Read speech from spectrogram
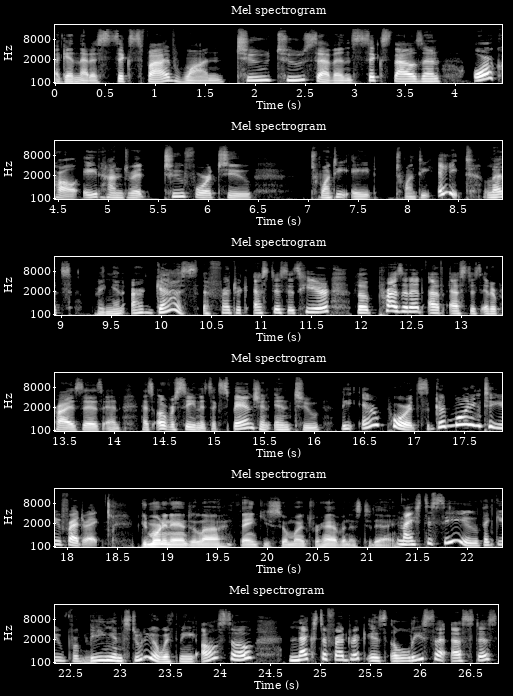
Again, that is 651 227 6000 or call 800 242 2828. Let's bring in our guest. Frederic Estes is here, the president of Estes Enterprises, and has overseen its expansion into the airports. Good morning to you, Frederic. Good morning, Angela. Thank you so much for having us today. Nice to see you. Thank you for being in studio with me. Also, next to Frederic is Lisa Estes.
